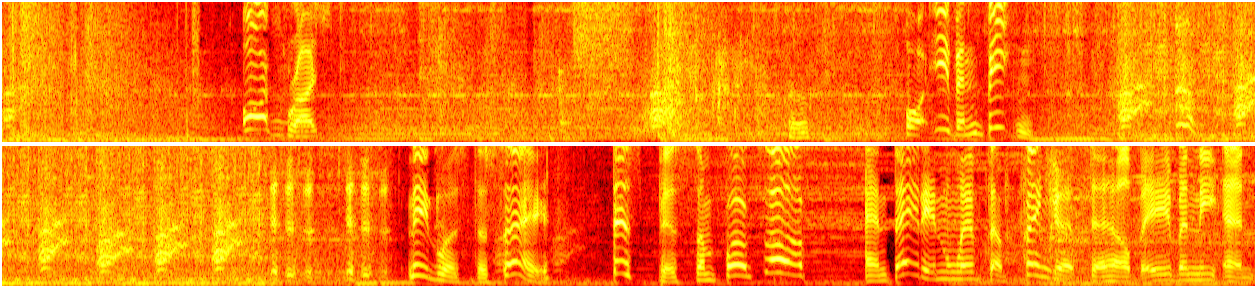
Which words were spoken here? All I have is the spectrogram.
Oh, or crushed, Oops. or even beaten. Needless to say, this pissed some folks off, and they didn't lift a finger to help Abe in the end.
